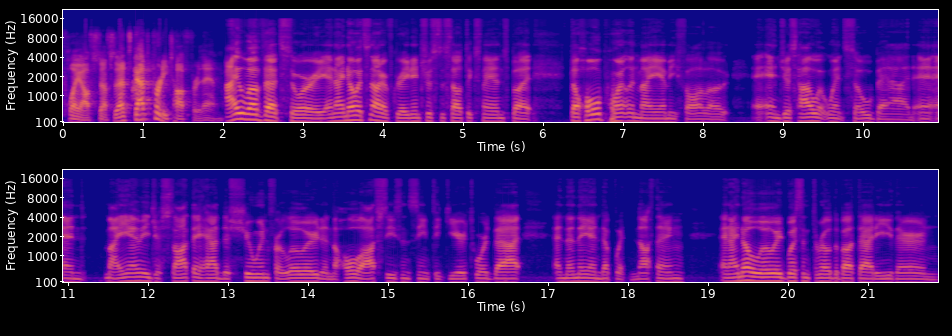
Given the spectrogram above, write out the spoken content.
playoff stuff. So that's that's pretty tough for them. I love that story, and I know it's not of great interest to Celtics fans, but the whole Portland Miami fallout and just how it went so bad, and, and Miami just thought they had the shoe in for Lillard, and the whole offseason seemed to gear toward that, and then they end up with nothing. And I know Lillard wasn't thrilled about that either. And,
